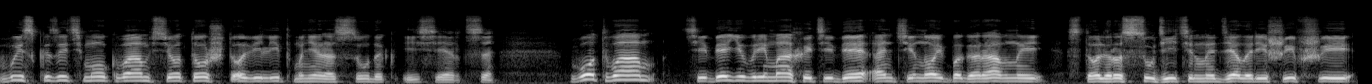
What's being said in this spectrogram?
высказать мог вам все то, что велит мне рассудок и сердце. Вот вам, тебе, Евремах, и тебе, Антиной Богоравный, столь рассудительно дело решившие,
